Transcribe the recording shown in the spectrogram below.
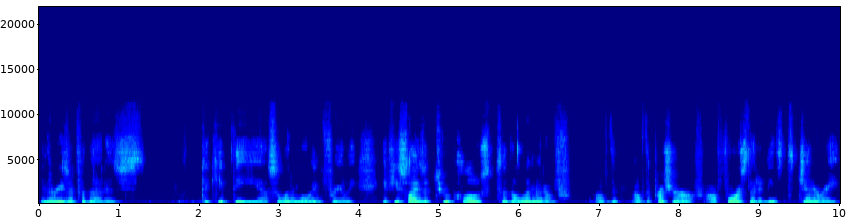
And the reason for that is to keep the uh, cylinder moving freely. If you size it too close to the limit of of the of the pressure or, or, force that it needs to generate,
